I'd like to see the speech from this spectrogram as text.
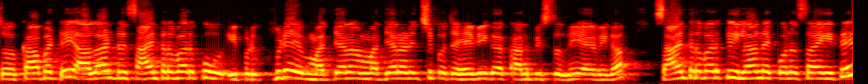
సో కాబట్టి అలాంటి సాయంత్రం వరకు ఇప్పుడు ఇప్పుడే మధ్యాహ్నం మధ్యాహ్నం నుంచి కొంచెం హెవీగా కనిపిస్తుంది హెవీగా. సాయంత్రం వరకు ఇలానే కొనసాగితే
